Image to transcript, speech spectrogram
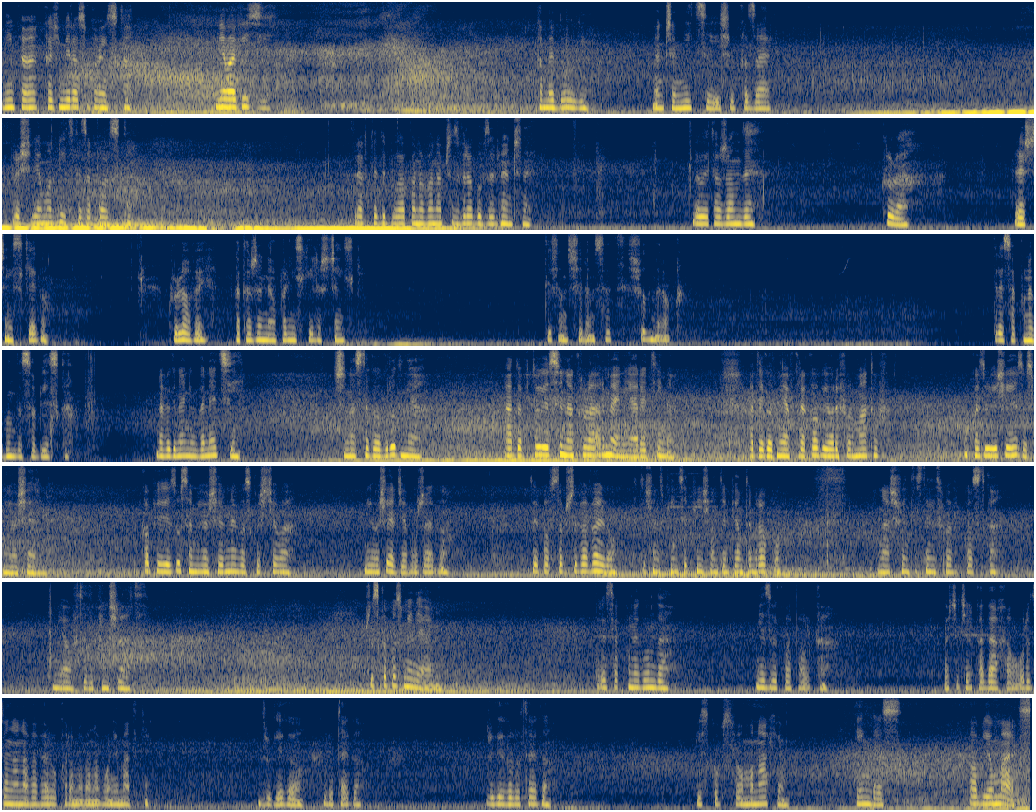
nimfa Kazimiera Słuchańska, miała wizję kameduli, męczennicy jej się. Prosili o modlitwę za Polskę, która wtedy była opanowana przez wrogów zewnętrznych. Były to rządy króla Leszczyńskiego, królowej Katarzyny Opalińskiej-Leszczyńskiej. 1707 rok. Teresa Kunegunda Sobieska na wygnaniu Wenecji 13 grudnia adoptuje syna króla Armenii, Aretina. A tego dnia w Krakowie u reformatów ukazuje się Jezus Miłosierny. Kopia Jezusa Miłosiernego z kościoła Miłosierdzia Bożego, który powstał przy Wawelu w 1555 roku. Nasz święty Stanisław Kostka miał wtedy 5 lat. Wszystko pozmieniali. Teresa Kunegunda, niezwykła Polka. Właścicielka Dachau, urodzona na Wawelu, koronowana w łonie matki 2 lutego. 2 lutego biskupstwo Monachium Ingres objął Marks.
